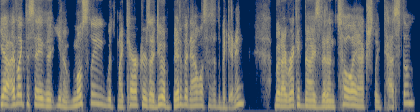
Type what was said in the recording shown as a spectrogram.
Yeah, I'd like to say that, you know, mostly with my characters, I do a bit of analysis at the beginning, but I recognize that until I actually test them,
